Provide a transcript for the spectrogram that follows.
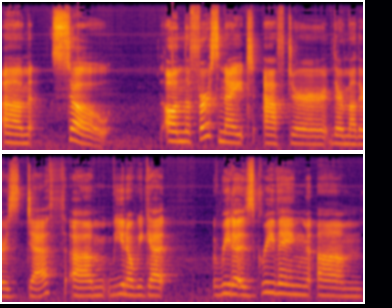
Um, so, on the first night after their mother's death, um, you know, we get Rita is grieving, um,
